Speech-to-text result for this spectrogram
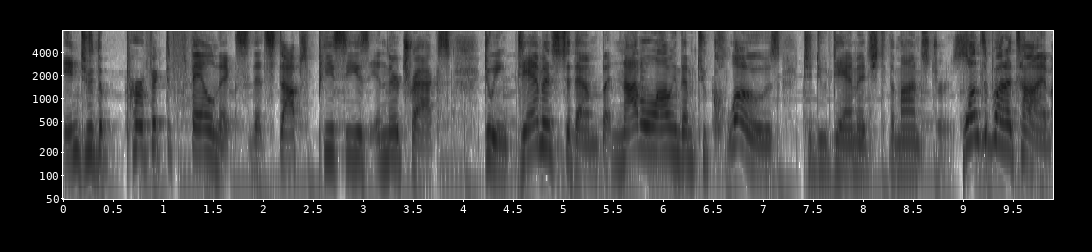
into the perfect phalanx that stops PCs in their tracks, doing damage to them but not allowing them to close to do damage to the monsters. Once upon a time,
